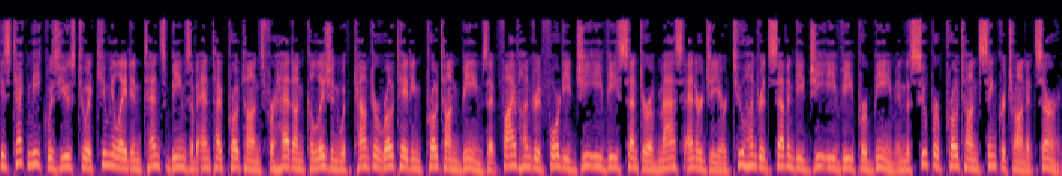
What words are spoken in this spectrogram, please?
His technique was used to accumulate intense beams of antiprotons for head-on collision with counter-rotating proton beams at 540 GeV center of mass energy or 270 GeV per beam in the super-proton synchrotron at CERN.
